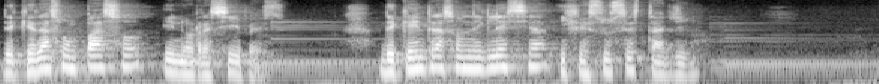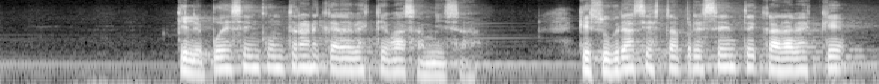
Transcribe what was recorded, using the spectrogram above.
de que das un paso y lo recibes, de que entras a una iglesia y Jesús está allí, que le puedes encontrar cada vez que vas a misa, que su gracia está presente cada vez que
